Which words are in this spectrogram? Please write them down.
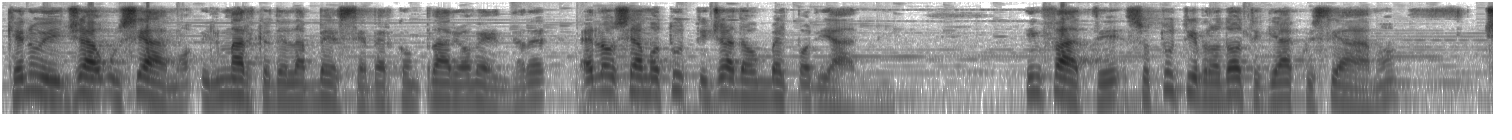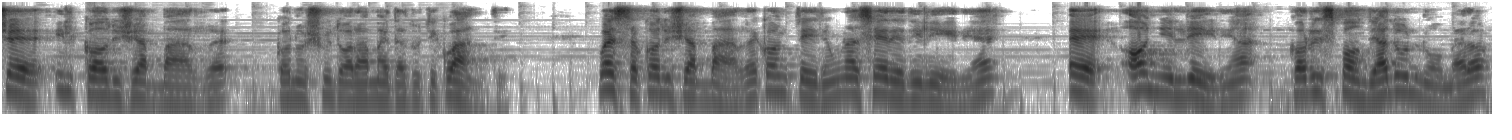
che noi già usiamo il marchio della bestia per comprare o vendere e lo usiamo tutti già da un bel po' di anni. Infatti su tutti i prodotti che acquistiamo c'è il codice a barre, conosciuto oramai da tutti quanti. Questo codice a barre contiene una serie di linee e ogni linea corrisponde ad un numero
